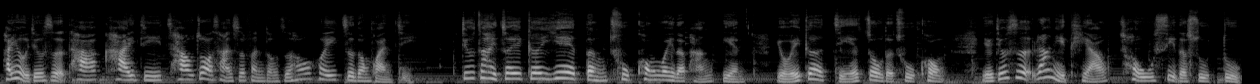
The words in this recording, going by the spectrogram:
还有就是它开机操作三十分钟之后会自动关机。就在这一个夜灯触控位的旁边，有一个节奏的触控，也就是让你调抽吸的速度。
